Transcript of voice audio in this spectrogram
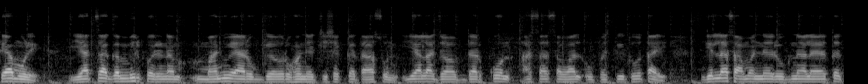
त्यामुळे याचा गंभीर परिणाम मानवी आरोग्यावर होण्याची शक्यता असून याला जबाबदार कोण असा सवाल उपस्थित होत आहे. जिल्हा सामान्य रुग्णालयातच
